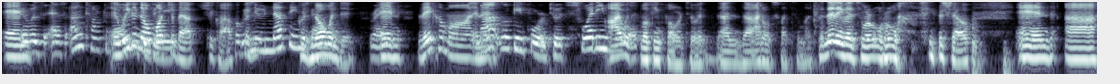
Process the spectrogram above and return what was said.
And it was as uncomfortable. and we didn't know much be. about Chicago We knew nothing because no one did. Right. And they come on and not they- looking forward to it. Sweating. I was looking forward to it, and uh, I don't sweat too much. But in any event, we're, we're watching the show, and uh,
